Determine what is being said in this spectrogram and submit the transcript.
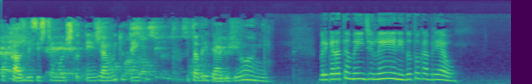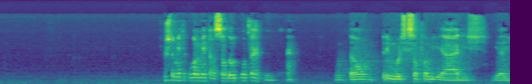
por causa desses tremores que eu tenho já há muito tempo? Muito obrigada, viu, Anne? Obrigada também, Dilene. Doutor Gabriel. Justamente a complementação da última pergunta, né? Então, tremores que são familiares e às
